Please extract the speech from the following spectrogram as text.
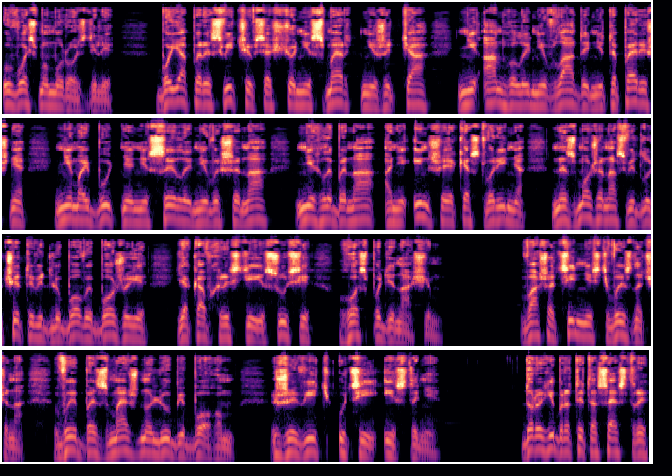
у восьмому розділі. Бо я пересвідчився, що ні смерть, ні життя, ні ангели, ні влади, ні теперішнє, ні майбутнє, ні сили, ні вишина, ні глибина, ані інше яке створіння не зможе нас відлучити від любови Божої, яка в Христі Ісусі, Господі нашим. Ваша цінність визначена, ви безмежно любі Богом, живіть у цій істині. Дорогі брати та сестри,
